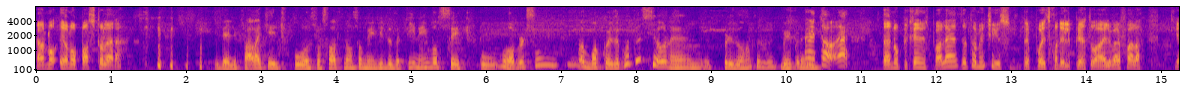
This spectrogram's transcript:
eu, não, eu não posso tolerar. E daí ele fala que, tipo, as suas fotos não são bem-vindas aqui, nem você. Tipo, o Robertson, alguma coisa aconteceu, né? A prisão não fez muito bem pra é, ele. É, então, é. Dando um pequeno spoiler, é exatamente isso. Depois, quando ele perdoar, ele vai falar que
